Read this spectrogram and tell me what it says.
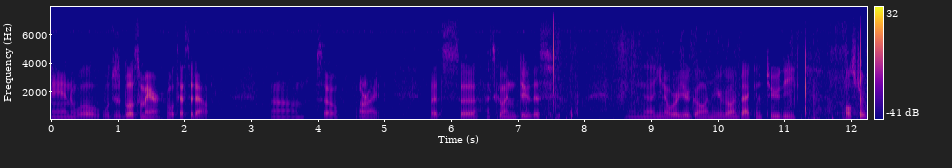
And we'll we'll just blow some air. We'll test it out. Um, so alright let's uh, let's go ahead and do this. And uh, you know where you're going. You're going back into the holster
